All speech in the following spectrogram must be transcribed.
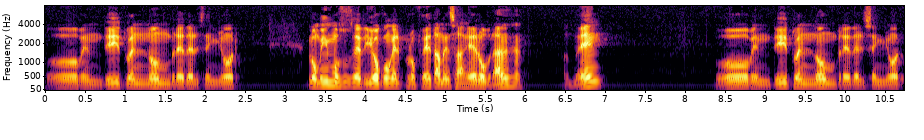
Oh, bendito el nombre del Señor. Lo mismo sucedió con el profeta mensajero Branja. Amén. Oh, bendito el nombre del Señor.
